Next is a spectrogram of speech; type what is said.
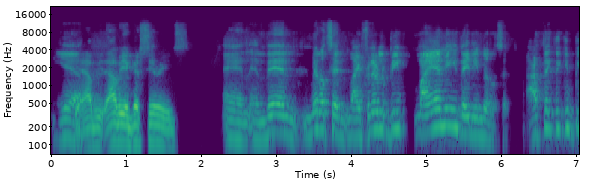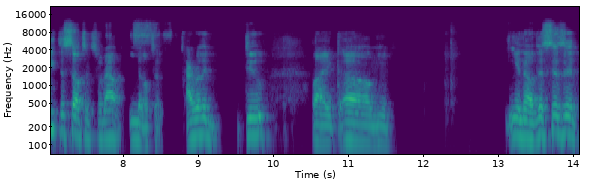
Yeah. Yeah, that'll be that'll be a good series. and and then Middleton. Like for them to beat Miami, they need Middleton. I think they can beat the Celtics without Middleton. I really do. Like, um, you know, this isn't.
